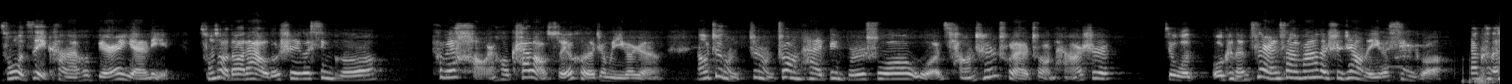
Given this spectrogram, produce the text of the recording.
从我自己看来和别人眼里，从小到大我都是一个性格特别好，然后开朗随和的这么一个人。然后这种这种状态，并不是说我强撑出来的状态，而是就我我可能自然散发的是这样的一个性格。但可能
